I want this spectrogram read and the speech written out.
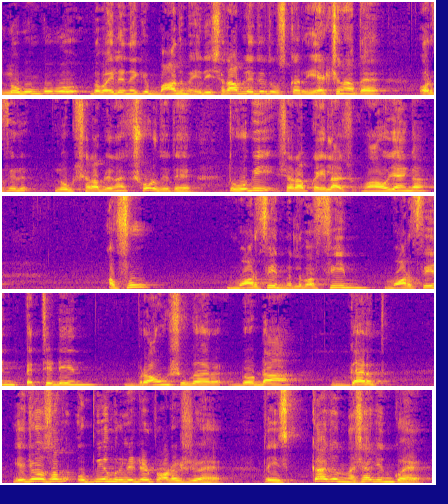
लोगों को वो दवाई लेने के बाद में यदि शराब लेते तो उसका रिएक्शन आता है और फिर लोग शराब लेना छोड़ देते हैं। तो वो भी शराब का इलाज वहाँ हो जाएगा। अफू, मॉर्फिन मतलब अफीम, मॉर्फिन, पेथिडिन, ब्राउन शुगर, डोडा, गर्द, ये जो सब ओपीएम रिलेटेड प्रोडक्ट्स जो है तो इसका जो नशा जिनको है,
